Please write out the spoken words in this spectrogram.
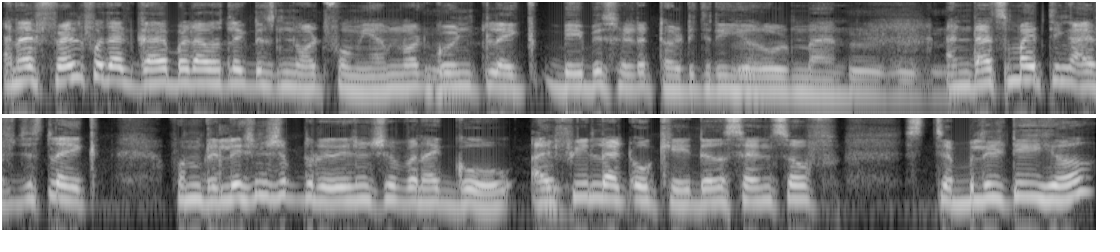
And I felt for that guy, but I was like, this is not for me. I'm not going to like babysit a 33 year old man. And that's my thing. I've just like from relationship to relationship when I go, I feel that okay, there's a sense of stability here.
